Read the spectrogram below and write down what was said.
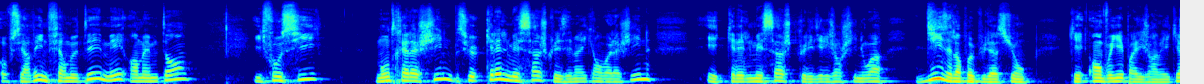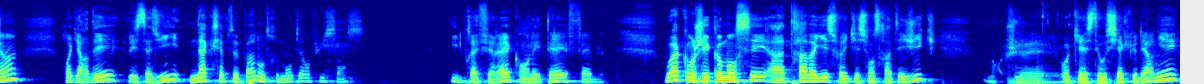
observer une fermeté, mais en même temps, il faut aussi montrer à la Chine, parce que quel est le message que les Américains envoient à la Chine et quel est le message que les dirigeants chinois disent à leur population qui est envoyé par les dirigeants américains? Regardez, les États-Unis n'acceptent pas notre montée en puissance. Ils préféraient quand on était faible. Moi, quand j'ai commencé à travailler sur les questions stratégiques, ok, c'était au siècle dernier,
